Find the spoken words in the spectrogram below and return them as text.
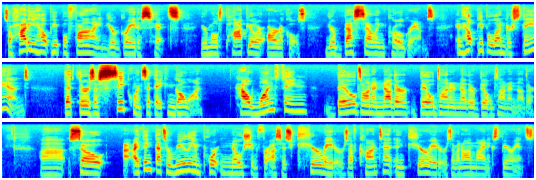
So, how do you help people find your greatest hits, your most popular articles, your best selling programs, and help people understand that there's a sequence that they can go on? How one thing builds on another, builds on another, builds on another. Uh, so, I think that's a really important notion for us as curators of content and curators of an online experience.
